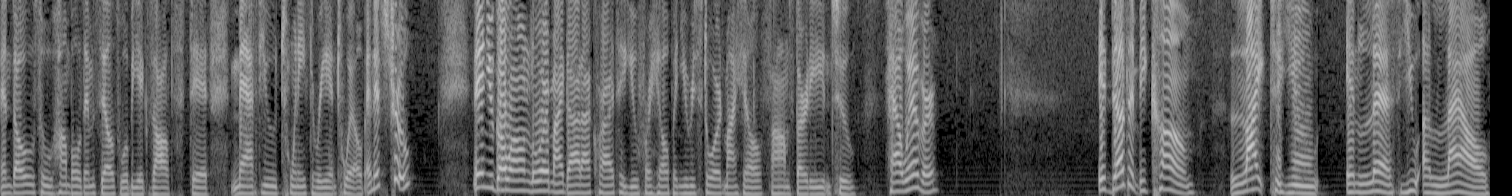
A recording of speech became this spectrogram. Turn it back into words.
and those who humble themselves will be exalted. Matthew 23 and 12. And it's true. Then you go on, Lord my God, I cried to you for help, and you restored my health. Psalms 30 and 2. However, it doesn't become light to you unless you allow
